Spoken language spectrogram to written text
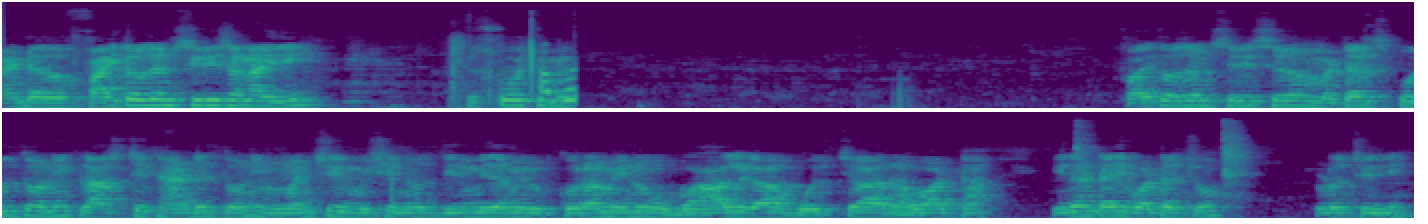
And five thousand series అన్న ఇది. చూసుకోవచ్చు ఫైవ్ థౌజండ్ సిరీస్ మెటల్ స్పూల్తోని ప్లాస్టిక్ హ్యాండిల్తోని మంచి మిషన్. దీని మీద మీరు కురమీను వాల్గా బొచ్చ రవాట ఇదంటే అది పట్టచ్చు. చూడొచ్చు ఇది.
